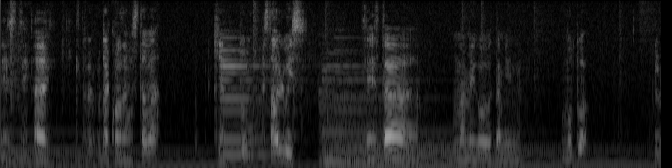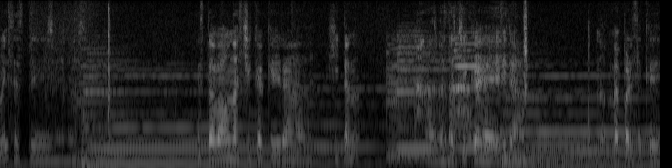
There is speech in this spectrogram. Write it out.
Este, a ver, re- recordemos, estaba... ¿Quién? ¿Tú? Estaba Luis. Sí, estaba un amigo también mutuo, Luis, este, estaba una chica que era gitana. Ah, es Esta verdad. chica era, no, me parece que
